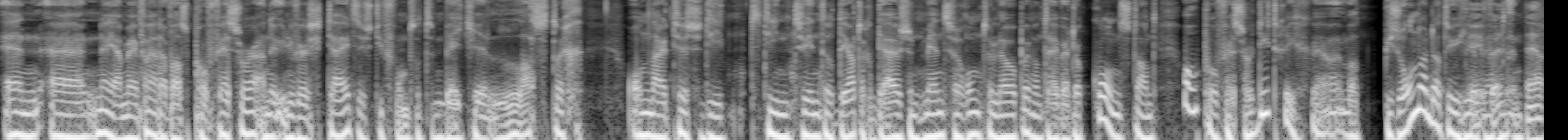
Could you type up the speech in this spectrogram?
En eh, nou ja, mijn vader was professor aan de universiteit, dus die vond het een beetje lastig om daar tussen die 10, 20, 30.000 mensen rond te lopen. Want hij werd ook constant. Oh, professor Dietrich, eh, wat bijzonder dat u hier bent. bent, En ja.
